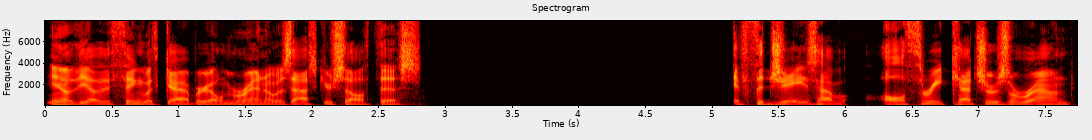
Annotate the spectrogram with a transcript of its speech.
you know the other thing with Gabriel Moreno is ask yourself this: if the Jays have all three catchers around,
